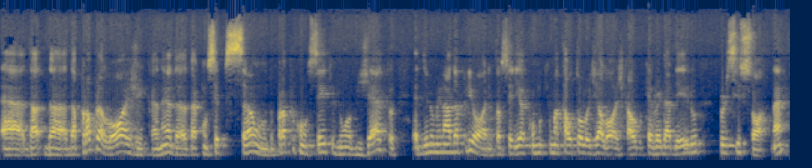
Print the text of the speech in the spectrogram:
é, da, da, da, própria lógica, né, da, da, concepção, do próprio conceito de um objeto, é denominado a priori. Então, seria como que uma tautologia lógica, algo que é verdadeiro por si só. Né?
